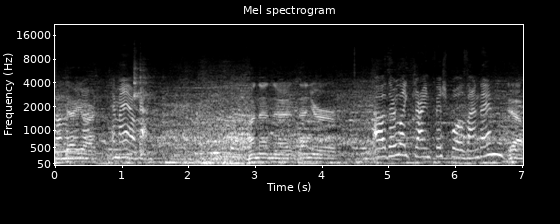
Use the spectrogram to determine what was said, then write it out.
on them. There or you are. Am I? Okay. And then uh, then you're, Oh, they're like giant fish bowls, aren't they? yeah.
